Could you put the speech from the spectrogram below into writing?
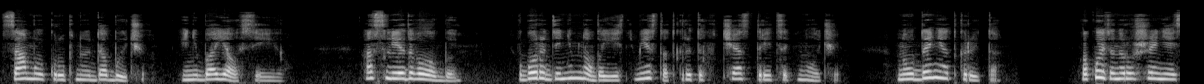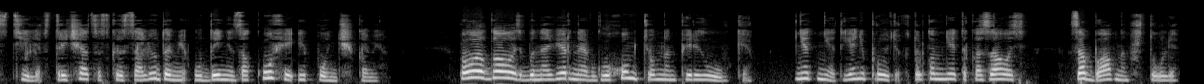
самую крупную добычу, и не боялся ее. А следовало бы. В городе немного есть мест, открытых в час тридцать ночи но у Дэни открыто. Какое-то нарушение стиля встречаться с крысолюдами у Дэни за кофе и пончиками. Полагалось бы, наверное, в глухом темном переулке. Нет-нет, я не против, только мне это казалось забавным, что ли.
